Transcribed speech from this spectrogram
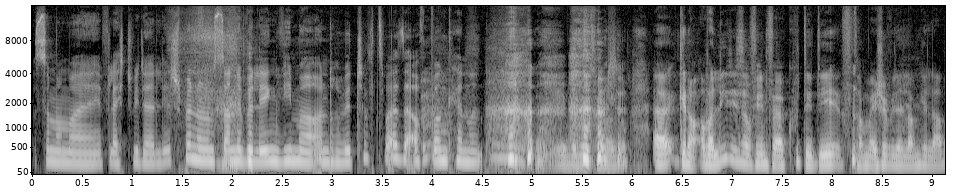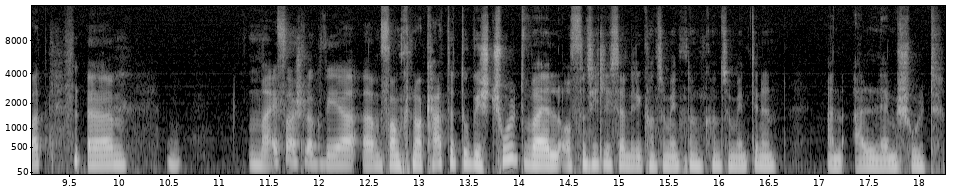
sollen wir mal vielleicht wieder Lied spielen und uns dann überlegen, wie wir andere Wirtschaftsweise aufbauen können? Äh, genau, aber Lied ist auf jeden Fall eine gute Idee. Das haben wir eh schon wieder lang gelabert. Ähm, mein Vorschlag wäre ähm, von Knorkater, du bist schuld, weil offensichtlich sind die Konsumenten und Konsumentinnen an allem schuld.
